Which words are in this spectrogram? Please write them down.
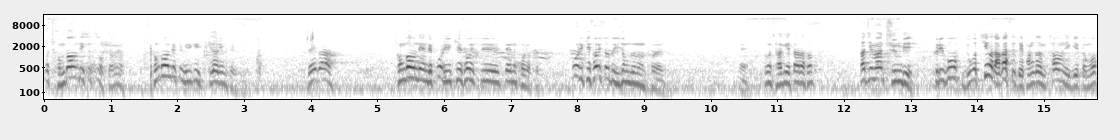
또 정가운데 있을 수는 없잖아요. 정가운데 있으면 이렇게 기다리면 되지. 내가 정가운데 있는데 볼 이렇게 서 있을 때는 거의 없어. 볼 이렇게 서 있어도 이 정도는 둬야지. 네, 그건 자기에 따라서. 하지만 준비 그리고 누가 튀어 나갔을 때 방금 처음 얘기했던 거?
